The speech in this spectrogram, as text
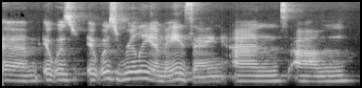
um, it was it was really amazing. And um,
